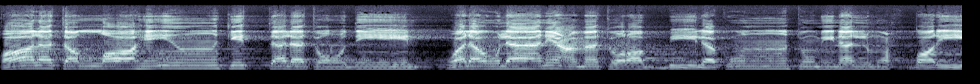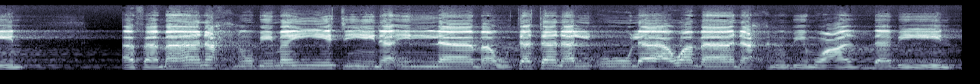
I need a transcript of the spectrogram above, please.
قال تالله إن كدت لتردين ولولا نعمة ربي لكنت من المحضرين أفما نحن بميتين إلا موتتنا الأولى وما نحن بمعذبين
